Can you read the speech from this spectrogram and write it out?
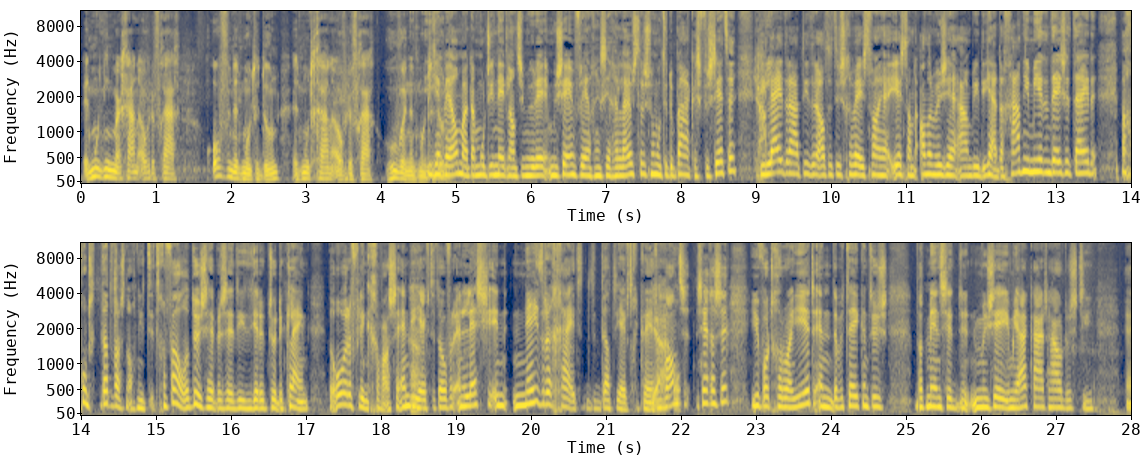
Het moet niet meer gaan over de vraag of we het moeten doen. Het moet gaan over de vraag hoe we het moeten Jawel, doen. maar dan moet die Nederlandse museumvereniging zeggen... luister, we moeten de bakers verzetten. Ja. Die leidraad die er altijd is geweest van ja, eerst aan andere musea aanbieden... ja, dat gaat niet meer in deze tijden. Maar goed, dat was nog niet het geval. Dus hebben ze die directeur De Klein de oren flink gewassen. En die ja. heeft het over een lesje in nederigheid dat hij heeft gekregen. Ja. Want, zeggen ze, je wordt geroyeerd... en dat betekent dus dat mensen, de museumjaarkaarthouders... die, uh,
